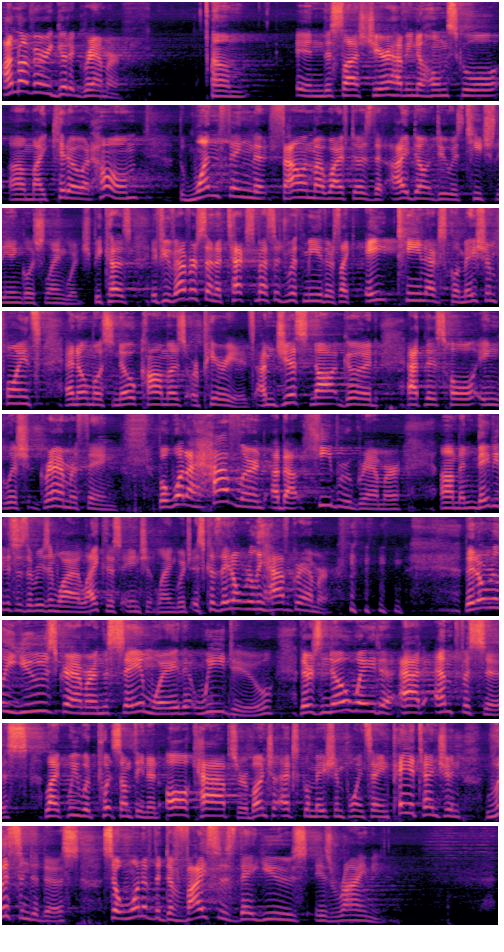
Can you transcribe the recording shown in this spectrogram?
I'm not very good at grammar. Um, in this last year, having to homeschool um, my kiddo at home, the one thing that Fallon, my wife, does that I don't do is teach the English language. Because if you've ever sent a text message with me, there's like 18 exclamation points and almost no commas or periods. I'm just not good at this whole English grammar thing. But what I have learned about Hebrew grammar, um, and maybe this is the reason why I like this ancient language, is because they don't really have grammar. They don't really use grammar in the same way that we do. There's no way to add emphasis like we would put something in all caps or a bunch of exclamation points saying, pay attention, listen to this. So, one of the devices they use is rhyming.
